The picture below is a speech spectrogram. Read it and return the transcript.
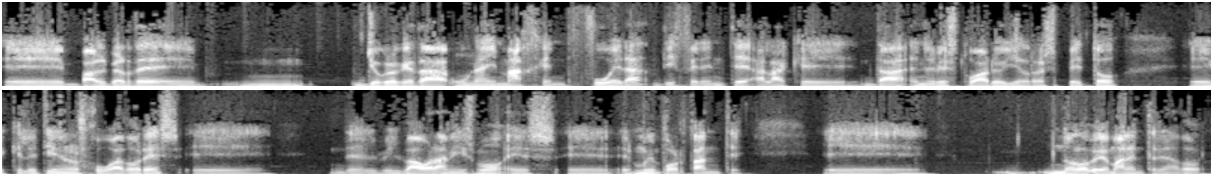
eh, Valverde mm, yo creo que da una imagen fuera diferente a la que da en el vestuario y el respeto eh, que le tienen los jugadores del Bilbao ahora mismo es, es muy importante. no lo veo mal entrenador.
